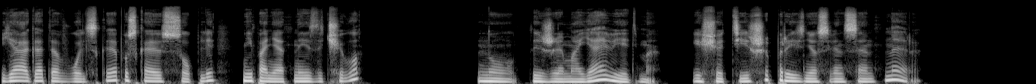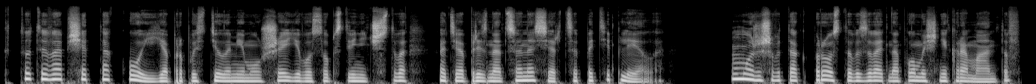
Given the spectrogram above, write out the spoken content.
Я, Агата Вольская, опускаю сопли, непонятно из-за чего?» «Ну, ты же моя ведьма», — еще тише произнес Винсент Нера. «Кто ты вообще такой?» Я пропустила мимо ушей его собственничество, хотя, признаться, на сердце потеплело. «Можешь вот так просто вызывать на помощь некромантов»,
